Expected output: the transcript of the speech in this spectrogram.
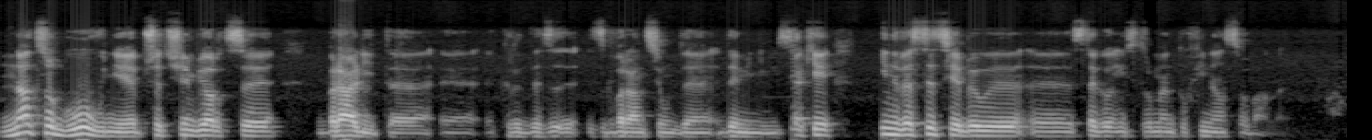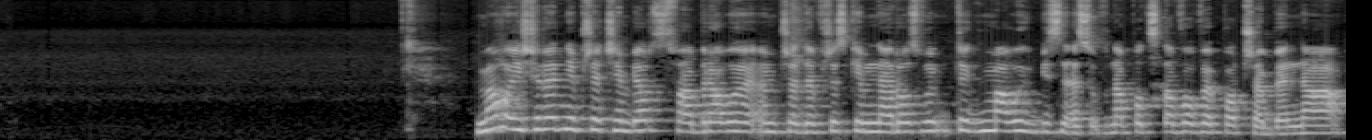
na co głównie przedsiębiorcy brali te e, kredyty z gwarancją de, de minimis? Jakie inwestycje były e, z tego instrumentu finansowane? Małe i średnie przedsiębiorstwa brały przede wszystkim na rozwój tych małych biznesów, na podstawowe potrzeby, na,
